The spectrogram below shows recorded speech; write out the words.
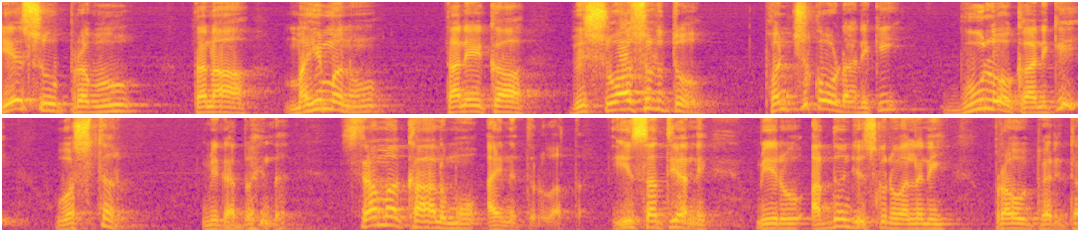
యేసు ప్రభు తన మహిమను తన యొక్క విశ్వాసులతో పంచుకోవడానికి భూలోకానికి వస్తారు. మీకు అర్థమైందా? శ్రమకాలము అయిన తరువాత. ఈ సత్యాన్ని మీరు అర్థం చేసుకున్న వాళ్ళని ప్రభు పెరిట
